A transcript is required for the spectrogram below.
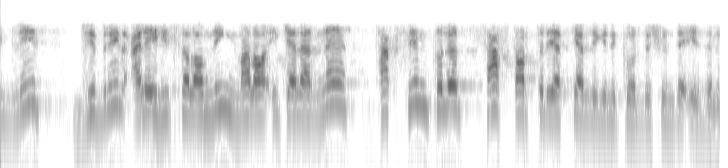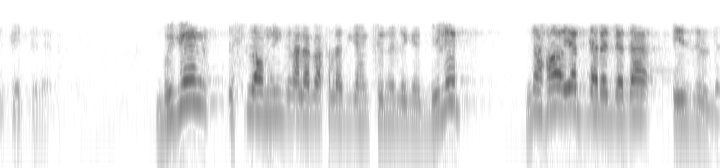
iblis jibril alayhissalomning maloikalarini taqsim qilib saf torttirayotganligini ko'rdi shunda ezilib ketdi dedi. Bugun islomning g'alaba qiladigan kuniligini bilib nihoyat darajada ezildi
